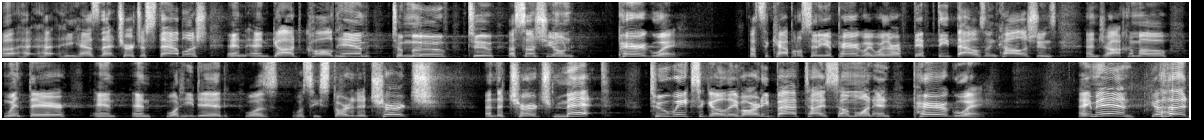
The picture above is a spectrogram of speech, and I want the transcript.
uh, ha, he has that church established, and, and God called him to move to Asuncion, Paraguay. That's the capital city of Paraguay, where there are 50,000 college students. And Giacomo went there, and, and what he did was, was he started a church. And the church met. Two weeks ago, they've already baptized someone in Paraguay. Amen. Good.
